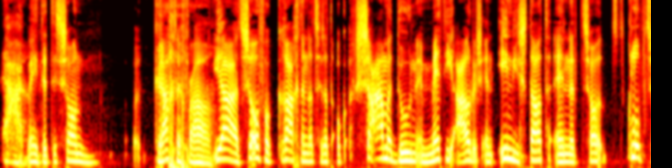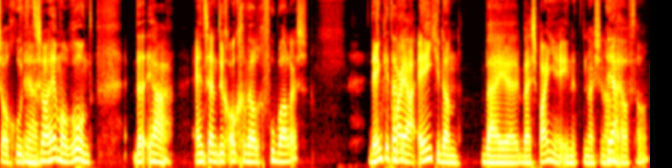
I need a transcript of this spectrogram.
Ja, ik weet het. is zo'n Krachtig verhaal. ja, het zoveel kracht. En dat ze dat ook samen doen. En met die ouders en in die stad. En het, zo, het klopt zo goed. Ja. Het is al helemaal rond. Dat, ja. En het zijn natuurlijk ook geweldige voetballers. Denk je dat maar ja, eentje dan bij, eh, bij Spanje in het nationale Ja. elftal.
